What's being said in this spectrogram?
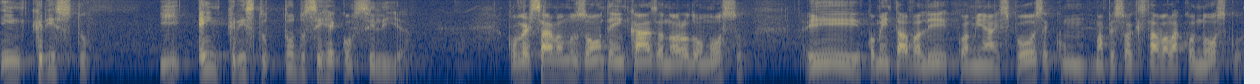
Em Cristo e em Cristo tudo se reconcilia. Conversávamos ontem em casa, na hora do almoço, e comentava ali com a minha esposa, com uma pessoa que estava lá conosco,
